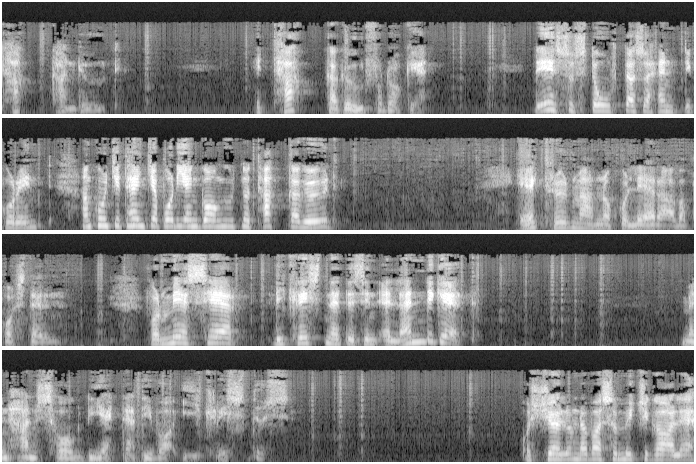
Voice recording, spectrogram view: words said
takker han Gud. Jeg takker Gud for dere det er så stort, det som hendte i Korint. Han kunne ikke tenke på det en gang uten å takke Gud. Jeg tror vi har noe å lære av apostelen. For vi ser de kristne etter sin elendighet. Men han så de etter at de var i Kristus. Og sjøl om det var så mye gale,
